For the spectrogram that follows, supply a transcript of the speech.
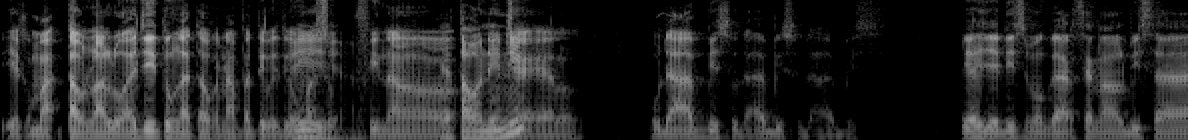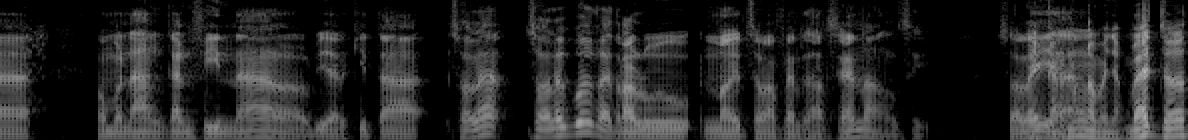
Ya kema- tahun lalu aja itu nggak tahu kenapa tiba-tiba Iya. masuk final Ya, tahun ini? UCL. Udah habis, udah habis, udah habis. Ya jadi semoga Arsenal bisa memenangkan final biar kita soalnya soalnya gue nggak terlalu annoyed sama fans Arsenal sih. Soalnya Ya, ya, karena nggak banyak bacot.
